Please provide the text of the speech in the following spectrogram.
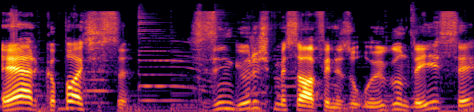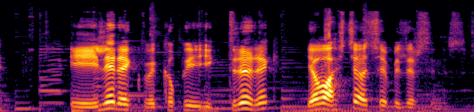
Eğer kapı açısı sizin görüş mesafenize uygun değilse eğilerek ve kapıyı iktirerek yavaşça açabilirsiniz.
